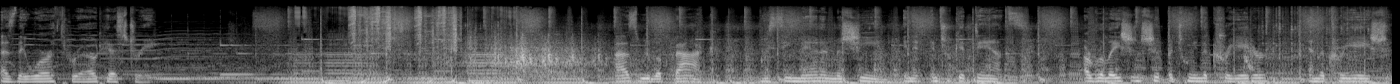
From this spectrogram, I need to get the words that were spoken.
as they were throughout history. As we look back, we see man and machine in an intricate dance, a relationship between the creator and the creation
